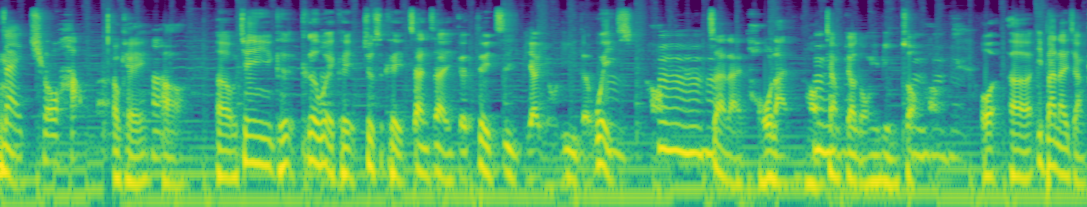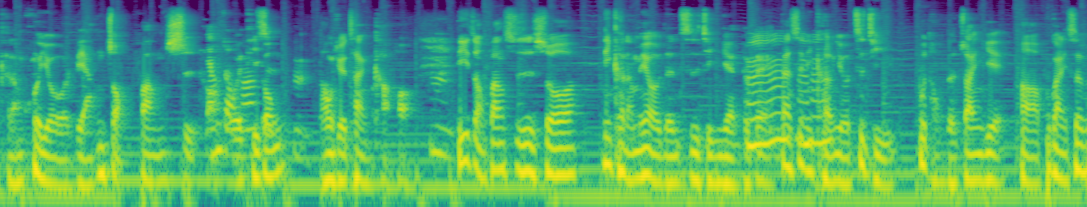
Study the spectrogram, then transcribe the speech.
再求好？OK，好。呃，我建议各各位可以就是可以站在一个对自己比较有利的位置哈，嗯嗯，再来投篮哈，这样比较容易命中哈。我呃一般来讲可能会有两种方式，两种我会提供同学参考哈。嗯，第一种方式是说你可能没有人资经验，对不对？但是你可能有自己不同的专业啊，不管你是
